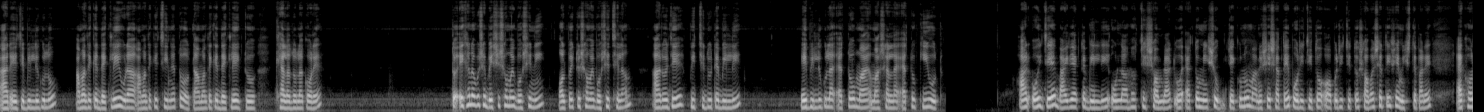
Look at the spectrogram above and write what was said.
আর এই যে বিল্লিগুলো, আমাদেরকে দেখলেই ওরা আমাদেরকে চিনে তো, তা আমাদেরকে দেখলেই একটু খেলাধুলা করে। তো এখানে অবশ্য বেশি সময় বসিনি, অল্প একটু সময় বসেছিলাম। আর ওই যে পিচ্ছি দুটো বিল্লি, এই বিল্লিগুলা এত মা মাসাল্লাহ এত কিউট। আর ওই যে বাইরে একটা বিল্লি, ওর নাম হচ্ছে সম্রাট, ও এত মিশুক, যে কোনো মানুষের সাথে পরিচিত, অপরিচিত, সবার সাথেই সে মিশতে পারে। এখন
